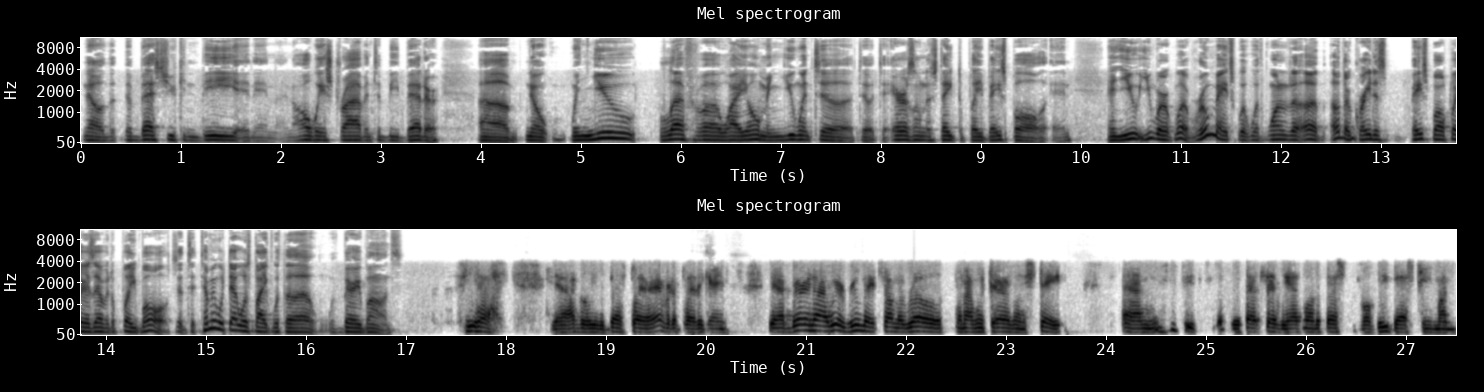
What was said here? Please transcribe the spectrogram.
you know the, the best you can be, and, and, and always striving to be better. Um, you know, when you left uh, Wyoming, you went to, to, to Arizona State to play baseball, and and you you were what roommates with, with one of the other greatest baseball players ever to play ball. So t- tell me what that was like with uh with Barry Bonds. Yeah, yeah, I believe the best player ever to play the game. Yeah, Barry and I we were roommates on the road when I went to Arizona State, and with that said, we had one of the best, well, the best team on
